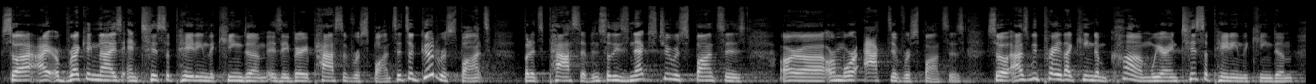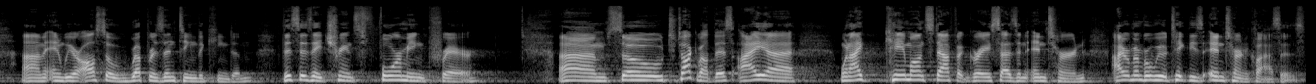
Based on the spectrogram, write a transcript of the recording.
So I, recognize anticipating the kingdom is a very passive response. It's a good response, but it's passive. And so these next two responses are, uh, are more active responses. So as we pray thy kingdom come, we are anticipating the kingdom, um, and we are also representing the kingdom. This is a transforming prayer. Um, so to talk about this, I, uh, when I came on staff at Grace as an intern, I remember we would take these intern classes.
